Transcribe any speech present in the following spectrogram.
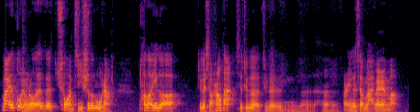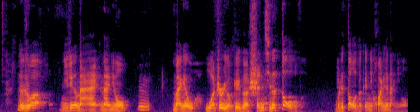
卖的过程中呢，他在去往集市的路上碰到一个这个小商贩，就这个这个那个呃，反正一个小买卖人嘛，他就说你这个奶奶牛，嗯。卖给我，我这儿有这个神奇的豆子，我这豆子跟你换这个奶牛，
